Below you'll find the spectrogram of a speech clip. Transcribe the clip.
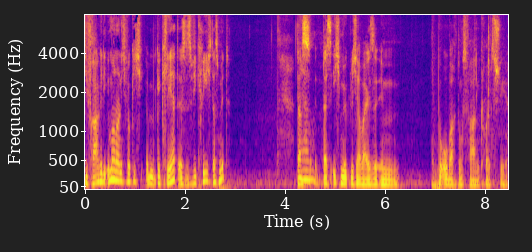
die Frage, die immer noch nicht wirklich ähm, geklärt ist, ist, wie kriege ich das mit? Dass Ja. dass ich möglicherweise im Beobachtungsfadenkreuz stehe.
